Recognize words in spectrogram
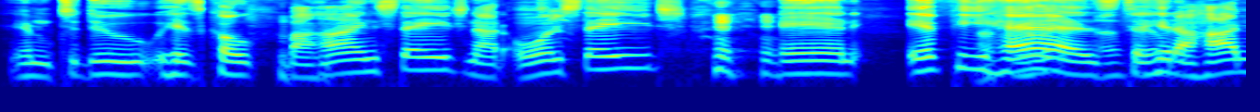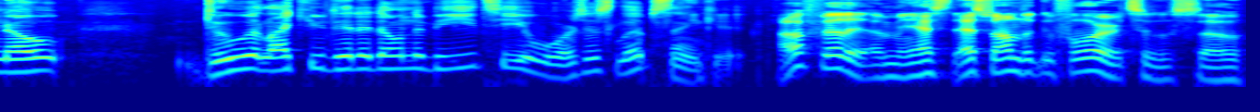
him to do his coke behind stage, not on stage. And if he I feel it. has to hit it. a high note, do it like you did it on the BET Awards. Just lip sync it. I feel it. I mean, that's that's what I'm looking forward to. So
